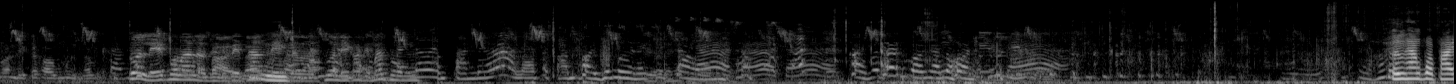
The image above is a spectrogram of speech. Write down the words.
นอนเล็กก็เขาหมื่นครับตัวเล็กเพราะว่าเราจะไปทางเล็กแต่ว่าตัวเล็กเขาจะมาส่งเลยปันเด้อรอไปตามข่อยชั่วมือเลยกินเจ้าข่อยบ่ทันบ่อย่าหล่นเดินทางปลอดภัย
